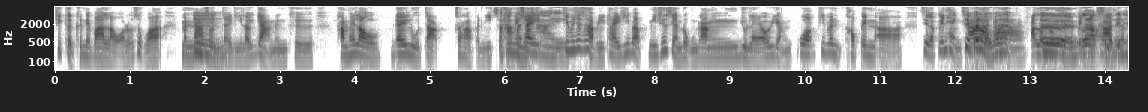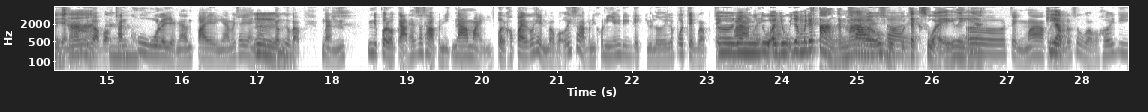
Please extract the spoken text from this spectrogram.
ที่เกิดขึ้นในบ้านเราอะรู้สึกว่ามันน่าสนใจดีแล้วอย่างหนึ่งคือทำให้เราได้รู้จัก สถาปนิกที่ไม่ใช่ที่ไม่ใช่สถาปนิกไทยที่แบบมีชื่อเสียงโด่งดังอยู่แล้วอย่างพวกที่เป็นเขาเป็นเอ่อศิลปินแห่งชาติที่เป็นแบบว่าอารมณ์แบบศิลปินแห่งชาติอะไรอย่างเงี้ยที่แบบชั้นครูอะไรอย่างนั้นไปอย่างเงี้ยไม่ใช่อย่างนั้นก็คือแบบเหมือนมีเปิดโอกาสให้สถาปนิกหน้าใหม่ เปิดเข้าไปก็เห็นแบบว่าเอ้ยสถาปนิกคนนี้ยังเด็กๆอยู่เลย แล้วโปรเจกต์แบบเจ๋งมากเลยดูอายุยังไม่ได้ต่างกันมากเลยโอ้โหโปรเจกต์สวยอะไรเงี้ยเออเจ๋งมากเลยรู้สึกแบบว่าเฮ้ยดี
